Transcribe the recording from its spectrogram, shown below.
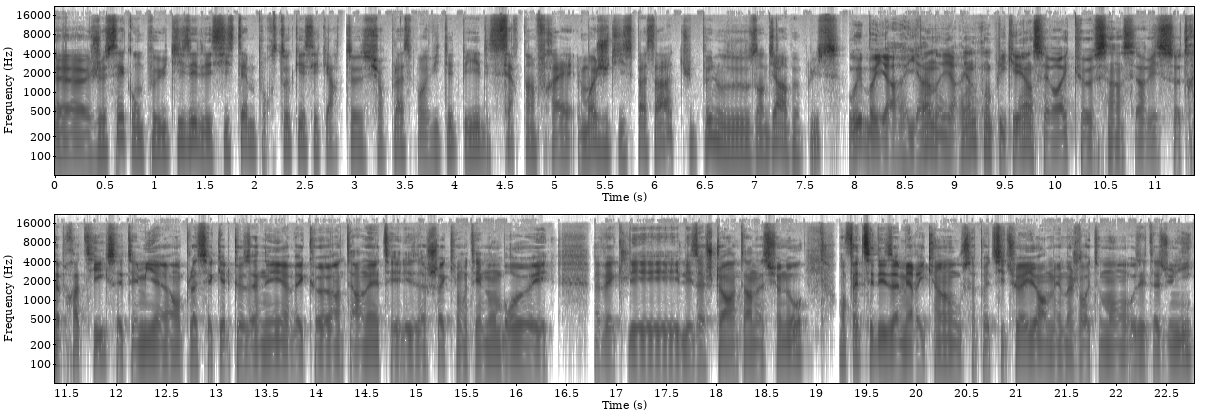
Euh, je sais qu'on peut utiliser des systèmes pour stocker ses cartes sur place pour éviter de payer certains frais. Moi, j'utilise pas ça. Tu peux nous en dire un peu plus? Oui, il bah, n'y a, rien de compliqué. Hein. C'est vrai que c'est un service très pratique. Ça a été mis en place il y a quelques années avec euh, Internet et les achats qui ont été nombreux et avec les, les acheteurs internationaux. En fait, c'est des Américains, ou ça peut être situé ailleurs, mais majoritairement aux États-Unis,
